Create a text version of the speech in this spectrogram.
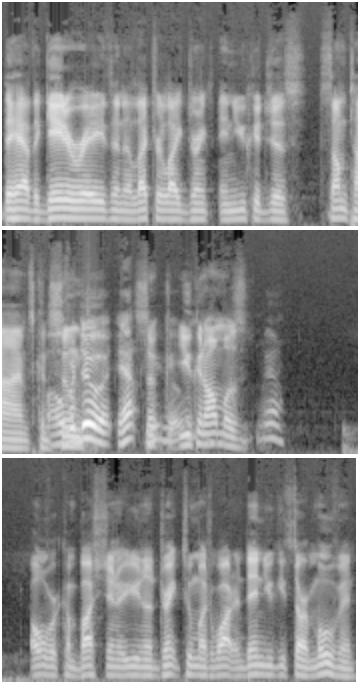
they have the Gatorades and electrolyte drinks and you could just sometimes consume overdo it. Yeah. So you can almost Yeah. over combustion or you know drink too much water and then you can start moving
